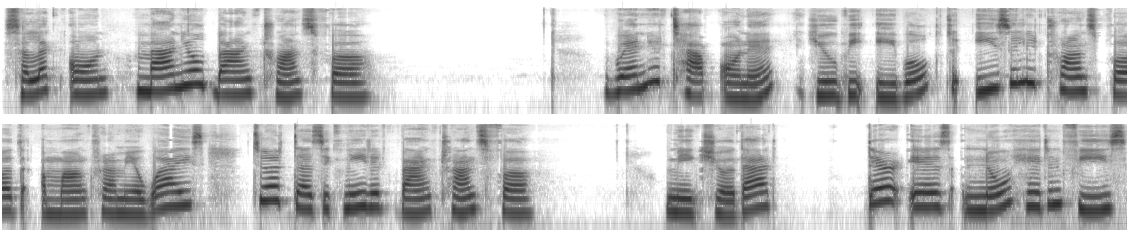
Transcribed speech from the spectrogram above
Select on Manual Bank Transfer. When you tap on it, you'll be able to easily transfer the amount from your Wise to a designated bank transfer. Make sure that there is no hidden fees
